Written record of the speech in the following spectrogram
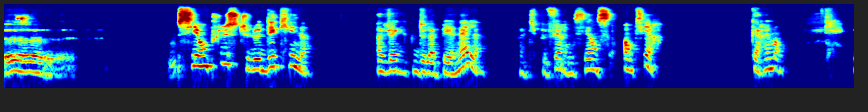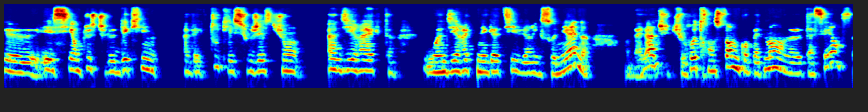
Euh. Si en plus tu le déclines avec de la PNL, bah, tu peux faire une séance entière, carrément. Euh, et si en plus tu le déclines avec toutes les suggestions indirectes ou indirectes négatives ericksoniennes, bah là, tu, retransformes complètement euh, ta séance.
